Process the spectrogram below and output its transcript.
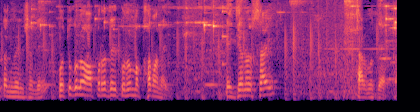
কনভেনশনে কতগুলো অপরাধের কোনো ক্ষমা নাই। এই জেনোসাইড তার মধ্যে একটা।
